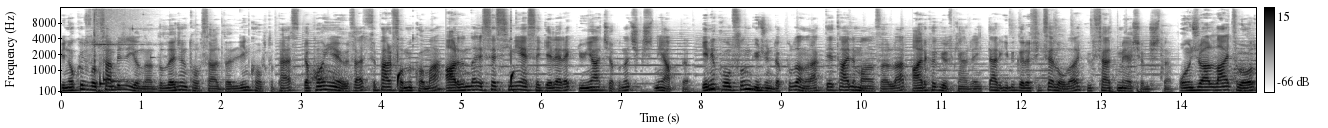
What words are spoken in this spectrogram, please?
1991 yılında The Legend of Zelda Link of the Past Japonya'ya özel Super Famicom'a ardından ise SNES'e gelerek dünya çapına çıkışını yaptı. Yeni konsolun gücünü de kullanarak detaylı manzaralar, harika gözüken renkler gibi grafiksel olarak yükseltme yaşamıştı. Oyuncular Light World,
